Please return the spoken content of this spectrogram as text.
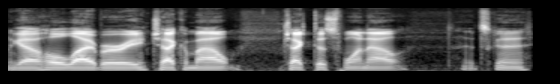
We got a whole library. Check them out. Check this one out. It's gonna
